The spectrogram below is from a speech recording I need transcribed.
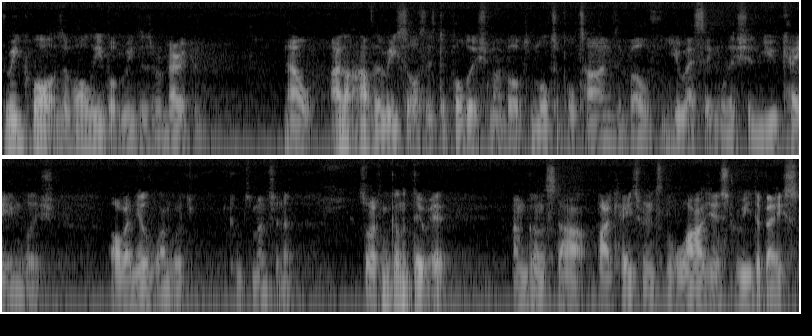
Three quarters of all ebook readers are American. Now, I don't have the resources to publish my books multiple times in both US English and UK English or any other language, come to mention it. So, if I'm going to do it, I'm going to start by catering to the largest reader base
